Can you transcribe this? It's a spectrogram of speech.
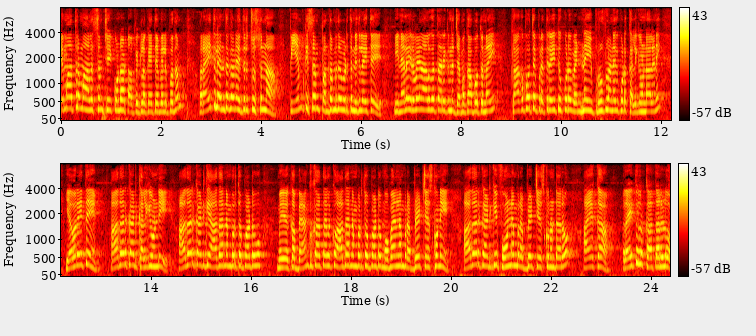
ఏమాత్రం ఆలస్యం చేయకుండా టాపిక్లోకి అయితే వెళ్ళిపోదాం. రైతులు ఎంతగానో ఎదురు చూస్తున్న పీఎం కిసాన్ పంతొమ్మిదో విడత నిధులైతే ఈ నెల ఇరవై నాలుగో తారీఖున జమ కాబోతున్నాయి. కాకపోతే ప్రతి రైతు కూడా వెంటనే ఈ ప్రూఫ్లు అనేది కూడా కలిగి ఉండాలని ఎవరైతే ఆధార్ కార్డు కలిగి ఉండి ఆధార్ కార్డుకి ఆధార్ నెంబర్తో పాటు మీ యొక్క బ్యాంకు ఖాతాలకు ఆధార్ నెంబర్తో పాటు మొబైల్ నెంబర్ అప్డేట్ చేసుకొని ఆధార్ కార్డుకి ఫోన్ నెంబర్ అప్డేట్ చేసుకుని ఉంటారో ఆ యొక్క రైతుల ఖాతాలలో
